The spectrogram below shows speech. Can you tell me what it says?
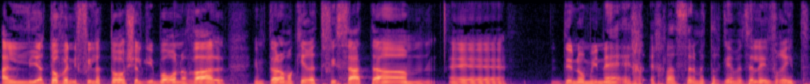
עלייתו ונפילתו של גיבור או נבל, אם אתה לא מכיר את תפיסת ה... Uh, דנומינה, איך, איך לעשות לתרגם את זה לעברית?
